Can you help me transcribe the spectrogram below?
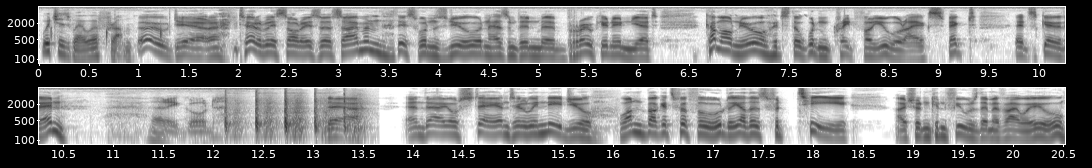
which is where we're from. Oh dear. Terribly sorry, Sir Simon. This one's new and hasn't been uh, broken in yet. Come on, you. It's the wooden crate for you, I expect. Let's go then. Very good. There. And there you'll stay until we need you. One bucket's for food, the other's for tea. I shouldn't confuse them if I were you.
